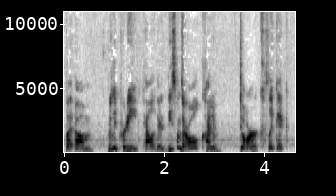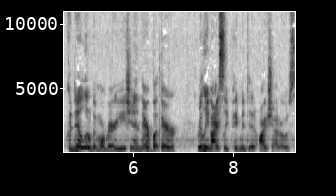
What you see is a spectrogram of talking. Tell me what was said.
But um, really pretty palette. They're, these ones are all kind of dark. Like I could do a little bit more variation in there, but they're really nicely pigmented eyeshadows.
